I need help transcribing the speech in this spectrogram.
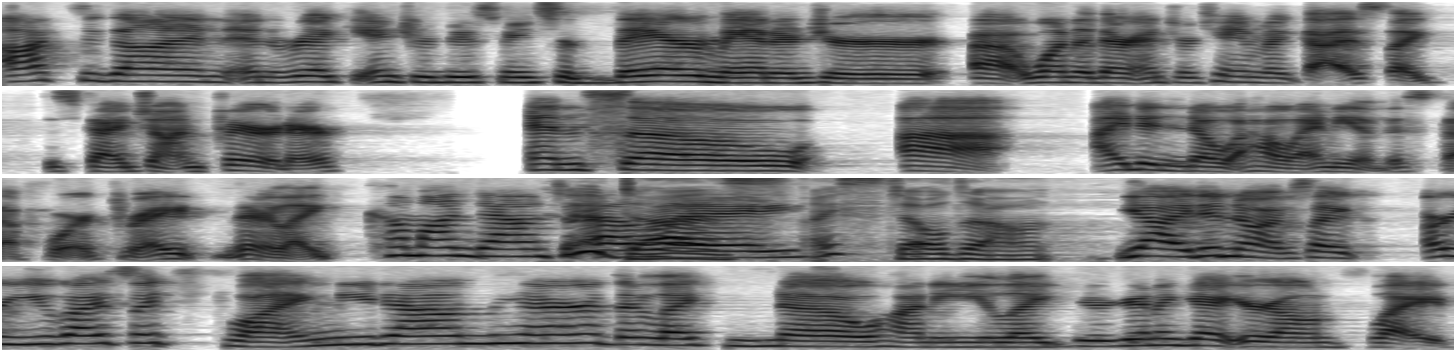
Octagon and Rick introduced me to their manager, uh, one of their entertainment guys, like this guy, John Ferriter. And so uh, I didn't know how any of this stuff worked, right? They're like, come on down to Who LA. Does? I still don't. Yeah, I didn't know. I was like, are you guys like flying me down here? They're like, no, honey, like you're going to get your own flight,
